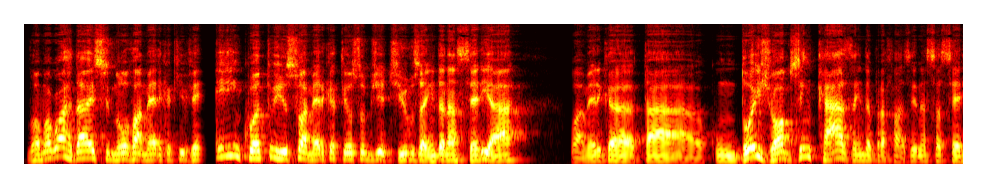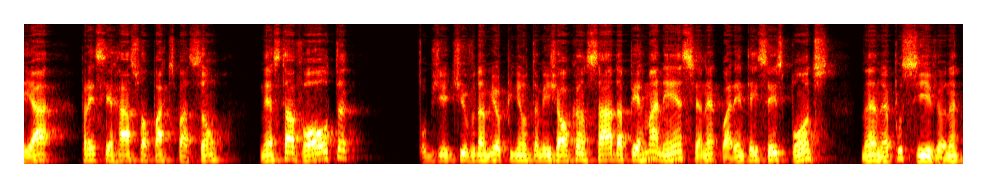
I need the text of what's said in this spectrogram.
Vamos aguardar esse novo América que vem. E, enquanto isso, o América tem os objetivos ainda na Série A. O América está com dois jogos em casa ainda para fazer nessa Série A para encerrar sua participação nesta volta. Objetivo, na minha opinião, também já alcançado, a permanência, né? 46 pontos, né? Não é possível, né?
